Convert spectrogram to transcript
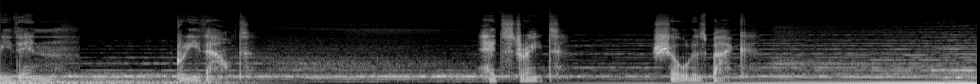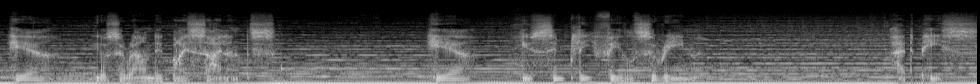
Breathe in, breathe out. Head straight, shoulders back. Here, you're surrounded by silence. Here, you simply feel serene, at peace.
